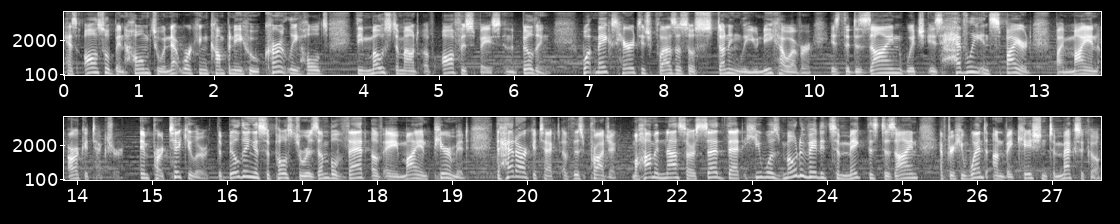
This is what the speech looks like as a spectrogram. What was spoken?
has also been home to a networking company who currently holds the most amount of office space in the building. What makes Heritage Plaza so stunningly unique, however, is the design, which is heavily inspired by Mayan architecture. In particular, the building is supposed to resemble that of a Mayan pyramid. The head architect of this project, Mohammed Nasr, said that he was motivated to make this design after he went on vacation to Mexico,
